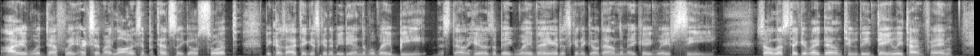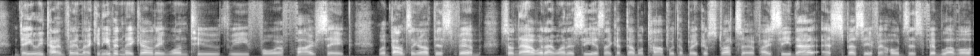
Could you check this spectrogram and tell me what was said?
I would definitely exit my longs and potentially go short because I think it's going to be the end of a wave B. This down here is a big wave A and it's going to go down to make a wave C. So let's take it right down to the daily time frame. Daily time frame, I can even make out a 1, 2, 3, 4, 5 shape. We're bouncing off this fib. So now what I want to see is like a double top with a break of structure. If I see that, especially if it holds this fib level,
